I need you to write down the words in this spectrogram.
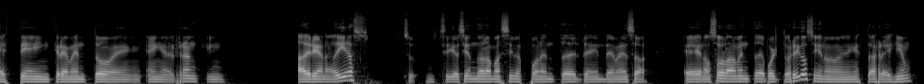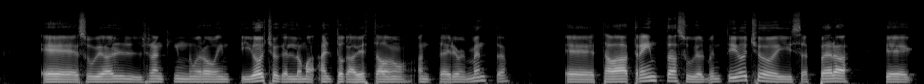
este incremento en, el ranking. Adriana Díaz sigue siendo la máxima exponente del tenis de mesa, eh, no solamente de Puerto Rico, sino en esta región. subió al ranking número 28, que es lo más alto que había estado anteriormente. Eh, estaba a 30, subió al 28 y se espera que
